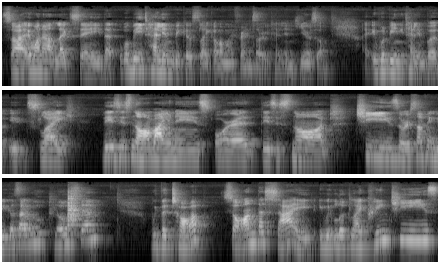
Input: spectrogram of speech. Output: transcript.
So I wanna like say that will be Italian because like all my friends are Italian here, so it would be in Italian, but it's like this is not mayonnaise or this is not cheese or something because I will close them with the top. So on the side, it would look like cream cheese,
